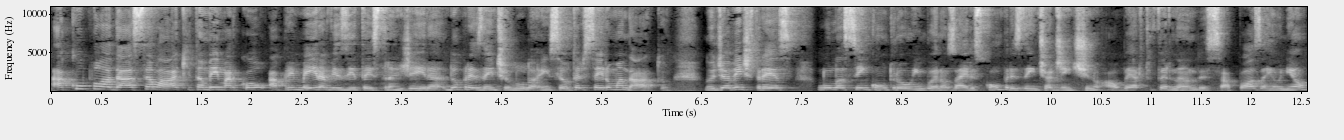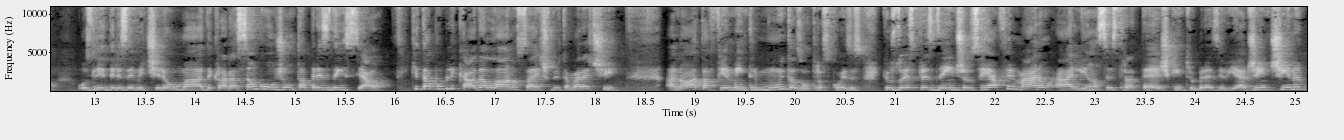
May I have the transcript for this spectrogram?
A cúpula da CELAC também marcou a primeira visita estrangeira do presidente Lula em seu terceiro mandato. No dia 23, Lula se encontrou em Buenos Aires com o presidente argentino Alberto Fernandes. Após a reunião, os líderes emitiram uma declaração conjunta presidencial que está publicada lá no site do Itamaraty. A nota afirma, entre muitas outras coisas, que os dois presidentes reafirmaram a aliança estratégica entre o Brasil e a Argentina,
